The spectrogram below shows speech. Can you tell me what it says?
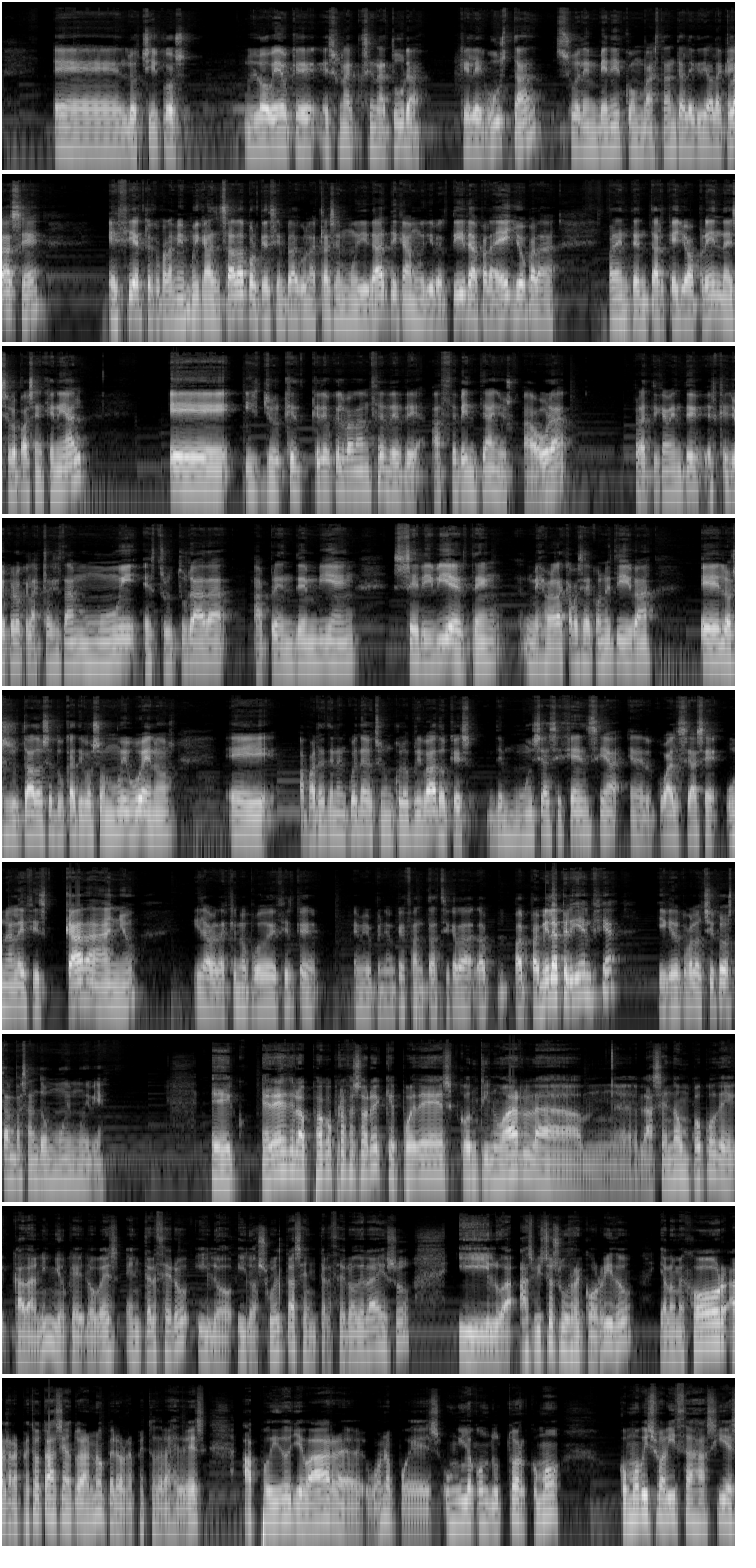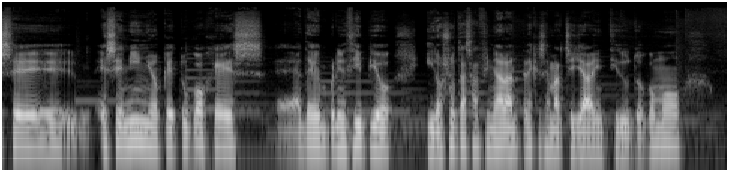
Eh, los chicos lo veo que es una asignatura que les gusta, suelen venir con bastante alegría a la clase. Es cierto que para mí es muy cansada porque siempre hago una clase muy didáctica, muy divertida para ellos, para, para intentar que ellos aprendan y se lo pasen genial. Eh, y yo creo que el balance desde hace 20 años ahora prácticamente es que yo creo que las clases están muy estructuradas, aprenden bien, se divierten, mejoran la capacidad cognitiva, eh, los resultados educativos son muy buenos. Eh, aparte, tener en cuenta que es un colegio privado que es de mucha exigencia, en el cual se hace un análisis cada año, y la verdad es que no puedo decir que, en mi opinión, que es fantástica para mí la experiencia, y creo que para los chicos lo están pasando muy, muy bien. Eh, eres de los pocos profesores que puedes continuar mm, la, senda un poco de cada niño, que lo ves en tercero y lo, y lo sueltas en tercero de la ESO y lo, has visto su recorrido y a lo mejor al respecto de otras asignaturas no, pero respecto del ajedrez has podido llevar, eh, bueno, pues un hilo conductor. ¿Cómo, cómo visualizas así ese, ese niño que tú coges eh, de principio y lo sueltas al final antes de que se marche ya al instituto? ¿Cómo,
